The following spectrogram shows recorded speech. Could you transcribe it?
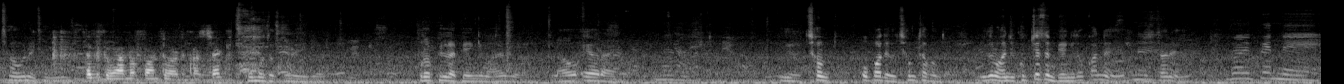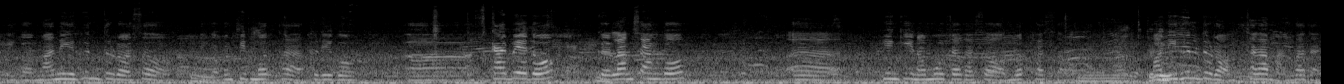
차원에 차원에. Typical Amber Front door to cross check. 고모 덕분에 이거. 프로펠러 비행기 말고. 라오 에어라인. 이거 처음 오빠도 이거 처음 타본다. 이건 완전 국제선 비행기 똑같네. 비슷하네. 프라이팬에 이거 많이 흔들어서 이거 번짓 못하. 그리고 아, 스카이베도 그 람상도 어, 비행기 너무 작아서 못 탔어. 음, 그래. 많이 힘들어 사람 안 받아요.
